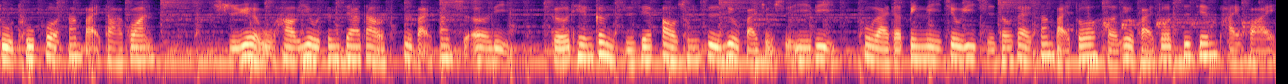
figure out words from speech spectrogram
度突破三百大关。十月五号又增加到四百三十二例，隔天更直接暴冲至六百九十一例。后来的病例就一直都在三百多和六百多之间徘徊。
